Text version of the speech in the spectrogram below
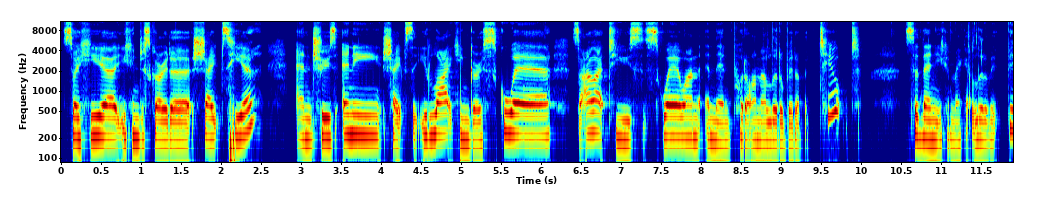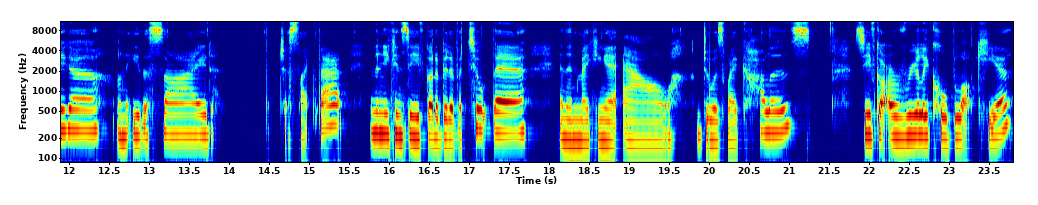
So here you can just go to shapes here and choose any shapes that you like. You can go square. So I like to use the square one and then put on a little bit of a tilt. So then you can make it a little bit bigger on either side just like that. And then you can see you've got a bit of a tilt there and then making it our Doers Way colors. So you've got a really cool block here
